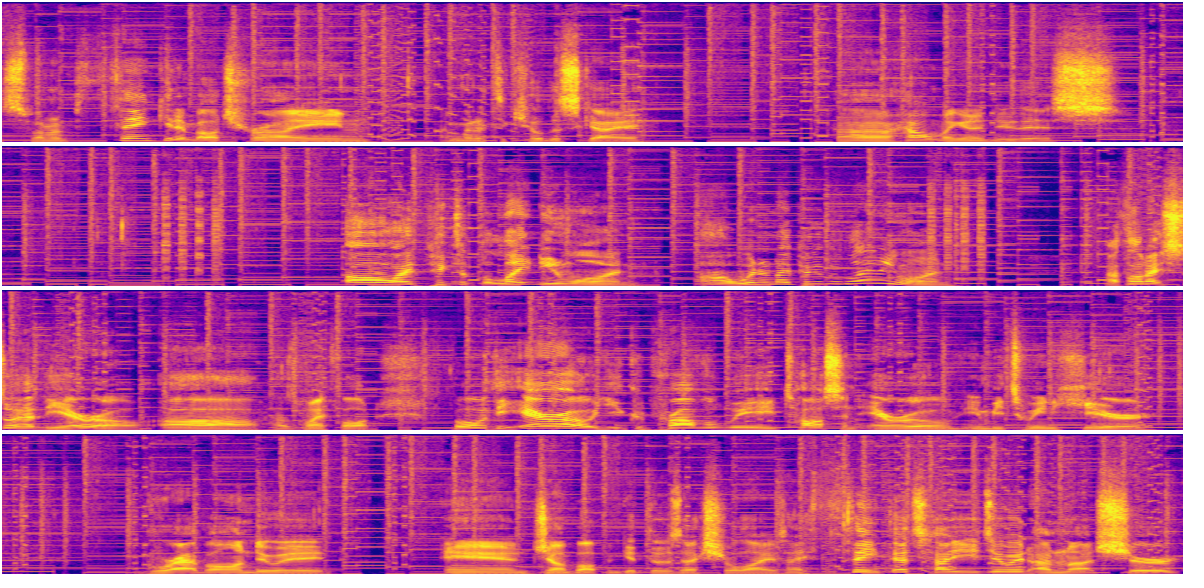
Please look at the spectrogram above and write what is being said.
So what I'm thinking about trying... I'm gonna have to kill this guy. Uh, how am I gonna do this? Oh, I picked up the lightning one! Oh, when did I pick up the lightning one? I thought I still had the arrow. Oh, that was my fault. Well, with the arrow, you could probably toss an arrow in between here, grab onto it, and jump up and get those extra lives. I think that's how you do it. I'm not sure.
